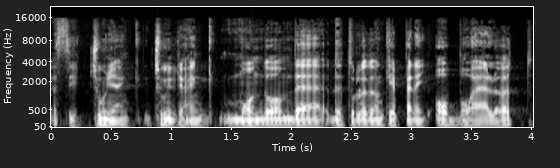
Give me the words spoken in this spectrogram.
ezt így csúnyán, csúnyán mondom, de, de tulajdonképpen egy abba előtt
